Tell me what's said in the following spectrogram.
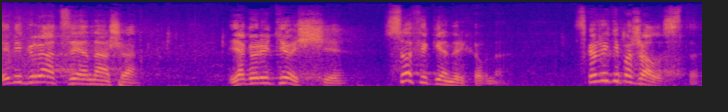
Эмиграция наша. Я говорю теще, Софья Генриховна, скажите, пожалуйста,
